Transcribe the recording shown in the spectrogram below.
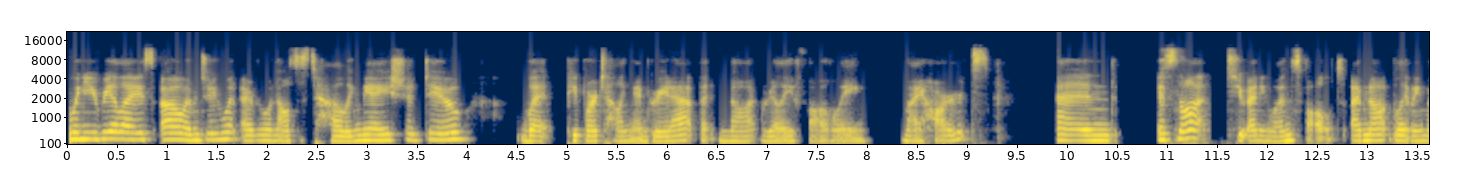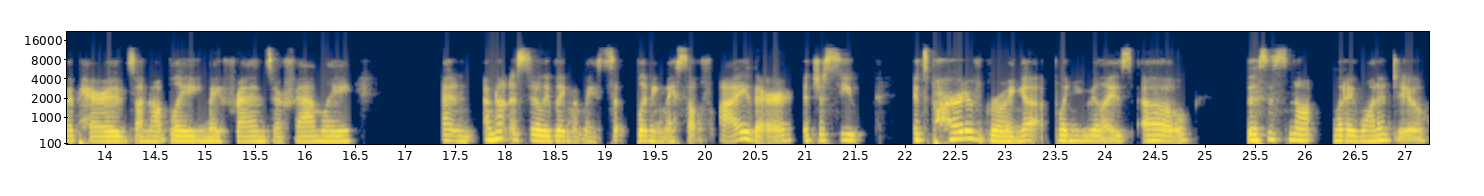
when you realize, oh, I'm doing what everyone else is telling me I should do, what people are telling me I'm great at, but not really following my heart. And it's not to anyone's fault. I'm not blaming my parents. I'm not blaming my friends or family. And I'm not necessarily blaming myself, blaming myself either. It's just you, it's part of growing up when you realize, oh, this is not what I want to do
